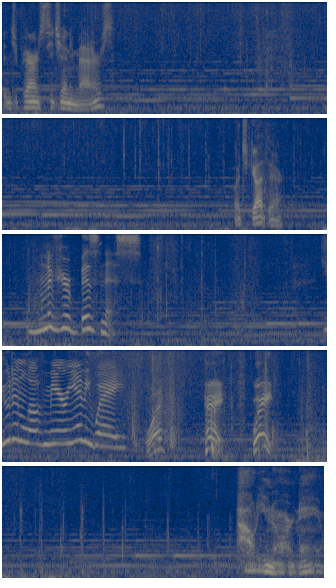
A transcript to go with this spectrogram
Didn't your parents teach you any manners? What you got there? None of your business. You didn't love Mary anyway. What? Hey, wait! How do you know her name?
